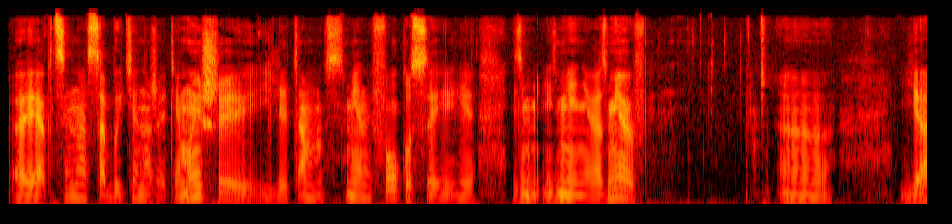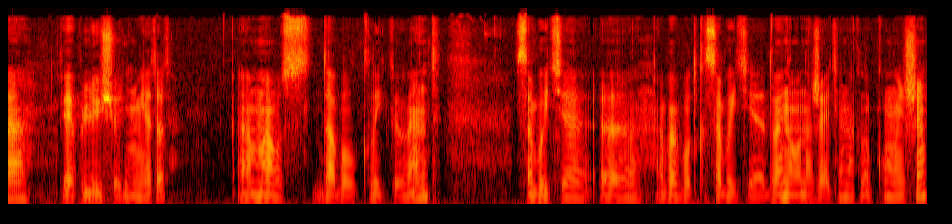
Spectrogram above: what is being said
э, реакция на события нажатия мыши, или там смены фокуса, или изменение размеров. Э, я переопределю еще один метод. Э, mouse double click event. Событие, обработка события двойного нажатия на кнопку мыши.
